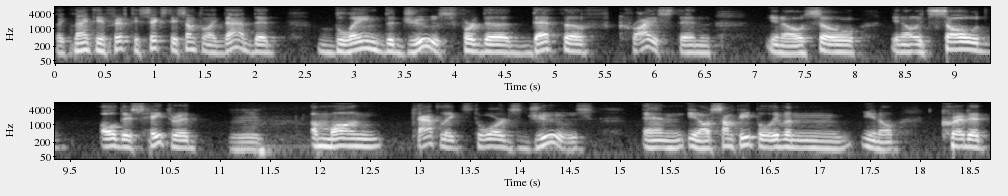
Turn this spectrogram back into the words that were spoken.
like 1950, 60, something like that, that blamed the Jews for the death of Christ, and you know, so you know, it sowed all this hatred Mm. among Catholics towards Jews, and you know some people even you know credit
